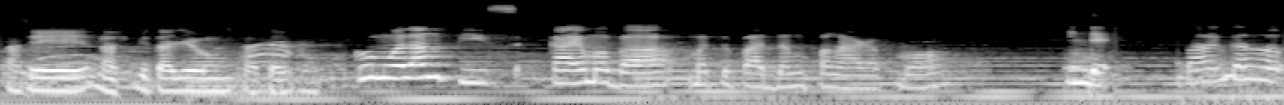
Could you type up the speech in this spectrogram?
Kasi na-hospital yung tatay ko. Kung walang peace, kaya mo ba matupad ng pangarap mo? Hindi. Pag uh,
